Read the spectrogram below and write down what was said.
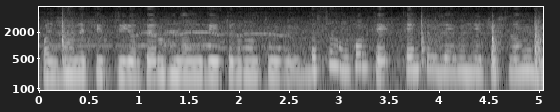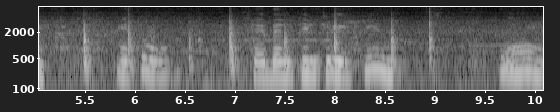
150 yun, pero hanggang dito lang ang tubig. Basta ang konti, 10 to 11 liters lang yun eh. Ito, 17 to 18. Wow.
